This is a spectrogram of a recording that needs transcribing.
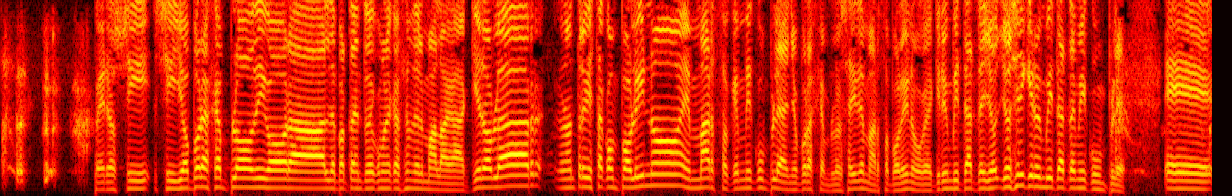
Pero si, si yo, por ejemplo, digo ahora al Departamento de Comunicación del Málaga, quiero hablar una entrevista con Paulino en marzo, que es mi cumpleaños, por ejemplo, el 6 de marzo, Paulino, porque quiero invitarte, yo, yo sí quiero invitarte a mi cumple. Eh,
